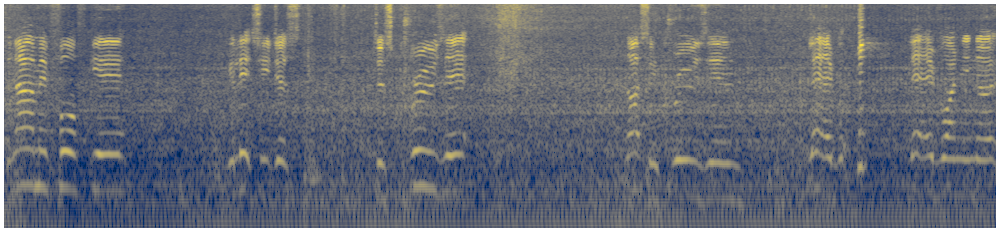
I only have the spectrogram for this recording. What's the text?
So now I'm in fourth gear. You literally just just cruise it, nice and cruising. Let let everyone you know,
